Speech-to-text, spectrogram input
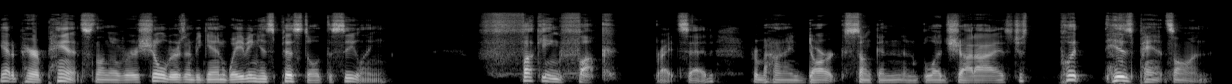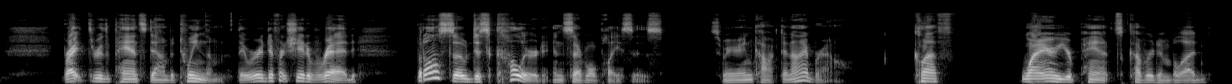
He had a pair of pants slung over his shoulders and began waving his pistol at the ceiling. Fucking fuck, Bright said, from behind dark, sunken, and bloodshot eyes. Just put his pants on. Bright threw the pants down between them. They were a different shade of red, but also discolored in several places. Cimmerian cocked an eyebrow. Clef, why are your pants covered in blood?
